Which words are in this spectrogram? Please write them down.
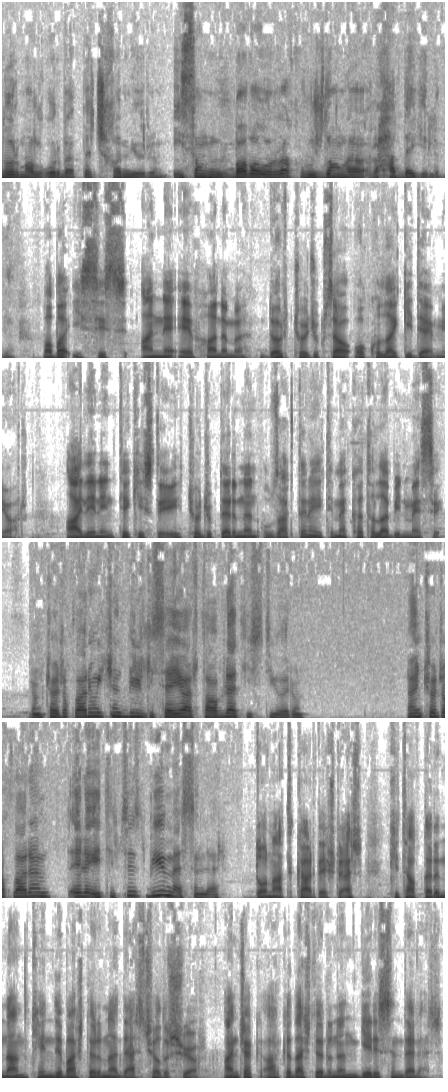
normal gurbette çıkamıyorum. İnsan baba olarak vicdanla rahat değilim. Baba işsiz, anne ev hanımı, dört çocuksa okula gidemiyor. Ailenin tek isteği çocuklarının uzaktan eğitime katılabilmesi. Çocuklarım için bilgisayar, tablet istiyorum. Yani çocuklarım öyle eğitimsiz büyümesinler. Donat kardeşler kitaplarından kendi başlarına ders çalışıyor. Ancak arkadaşlarının gerisindeler.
